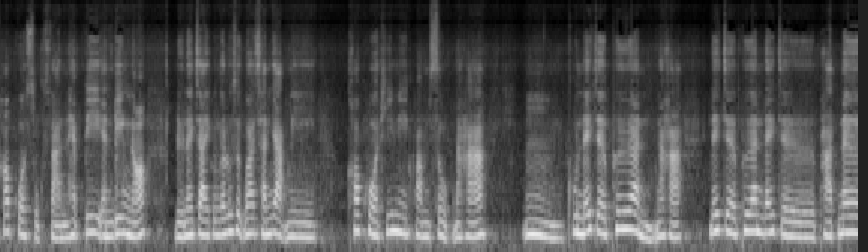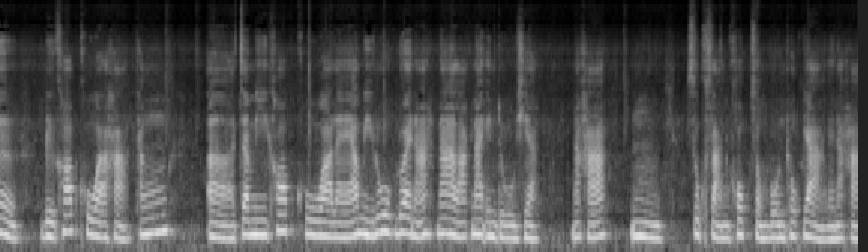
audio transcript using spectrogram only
ครอบครัวสุขสันต์แฮปปี้เอนดิ้งเนาะหรือในใจคุณก็รู้สึกว่าฉันอยากมีครอบครัวที่มีความสุขนะคะ อืมคุณได้เจอเพื่อนนะคะ ได้เจอเพื่อนได้เจอพาร์ทเนอร์หรือครอบครัวค่ะ ทั้งเอ่อจะมีครอบครัวแล้วมีลูกด้วยนะ น่ารัก น่าเอ็นดูเชียนะคะ อืม สุขสันต์ครบสมบูรณ์ทุกอย่างเลยนะคะ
